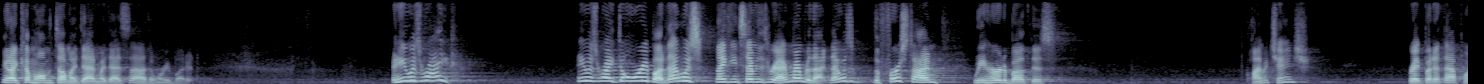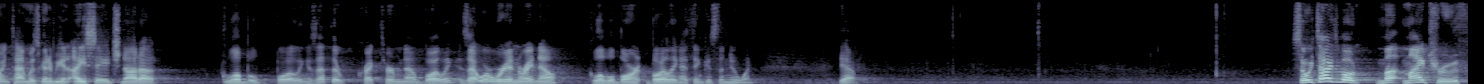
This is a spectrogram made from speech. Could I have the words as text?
You know, I come home and tell my dad. My dad says, ah, don't worry about it. And he was right. He was right. Don't worry about it. That was 1973. I remember that. That was the first time we heard about this climate change, right? But at that point in time, it was going to be an ice age, not a global boiling. Is that the correct term now? Boiling? Is that what we're in right now? Global boiling, I think, is the new one. Yeah. So we talked about my, my truth,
